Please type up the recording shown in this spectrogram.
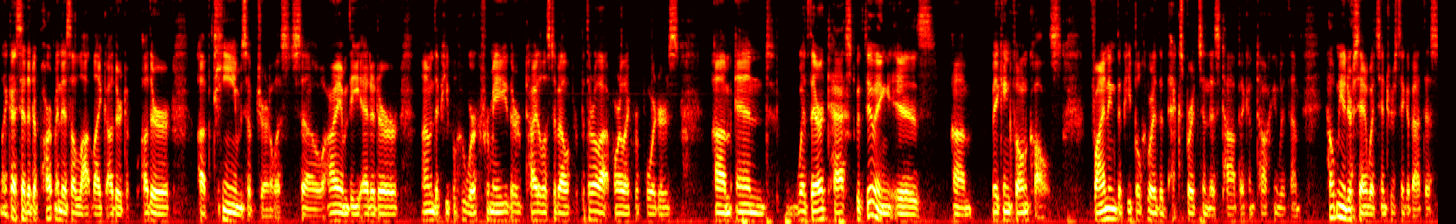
like I said, the department is a lot like other other uh, teams of journalists. So I am the editor. I'm the people who work for me. Their title is developer, but they're a lot more like reporters. Um, and what they're tasked with doing is um, making phone calls, finding the people who are the experts in this topic and talking with them. Help me understand what's interesting about this.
